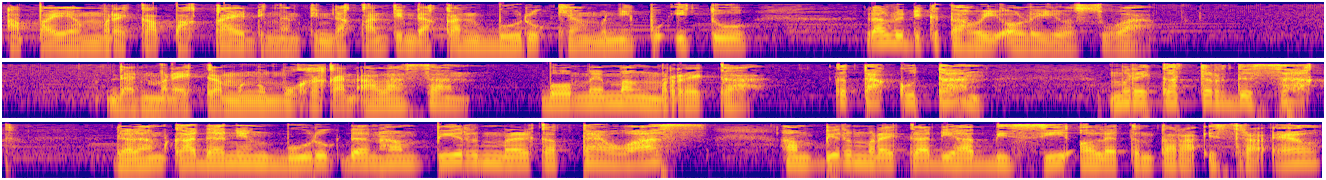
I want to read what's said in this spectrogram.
Apa yang mereka pakai dengan tindakan-tindakan buruk yang menipu itu lalu diketahui oleh Yosua. Dan mereka mengemukakan alasan bahwa memang mereka ketakutan mereka terdesak dalam keadaan yang buruk dan hampir mereka tewas, hampir mereka dihabisi oleh tentara Israel,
